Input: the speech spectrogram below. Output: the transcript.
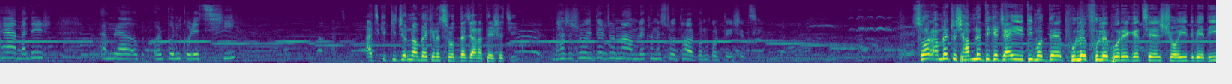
হ্যাঁ আমাদের আমরা অর্পণ করেছি। আজকে কি জন্য আমরা এখানে শ্রদ্ধা জানাতে এসেছি? ভাষা শহীদদের জন্য আমরা এখানে শ্রদ্ধা অর্পণ করতে এসেছি। স্যার, আমরা একটু সামনের দিকে যাই। ইতিমধ্যে ফুলে ফুলে ভরে গেছে শহীদ বেদি।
